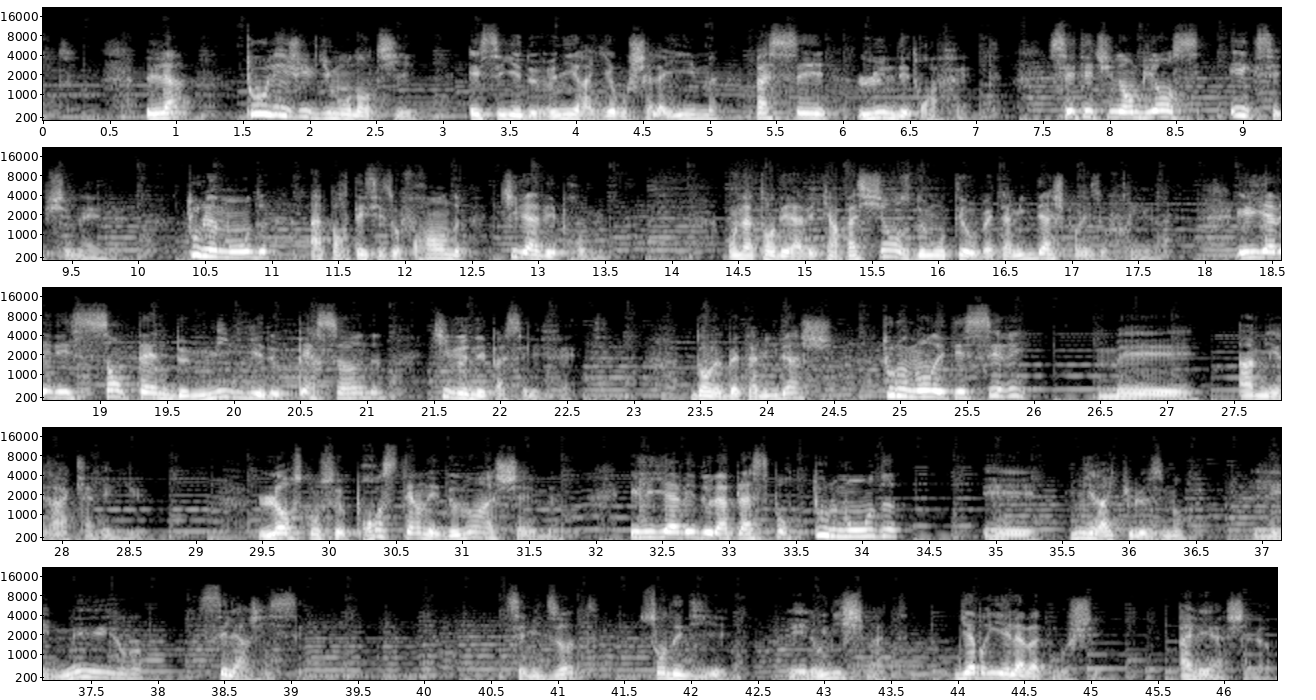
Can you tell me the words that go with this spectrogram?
Là, tous les juifs du monde entier essayaient de venir à Yerushalayim passer l'une des trois fêtes. C'était une ambiance exceptionnelle. Tout le monde apportait ses offrandes qu'il avait promis. On attendait avec impatience de monter au Beth Amikdash pour les offrir. il y avait des centaines de milliers de personnes qui venaient passer les fêtes. Dans le Beth Amikdash, tout le monde était serré, mais un miracle avait lieu. Lorsqu'on se prosternait devant Hachem, il y avait de la place pour tout le monde et, miraculeusement, les murs s'élargissaient. Ces mitzvot sont dédiés les Nishmat, Gabriel Abat Moshe, Aléa Shalom.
